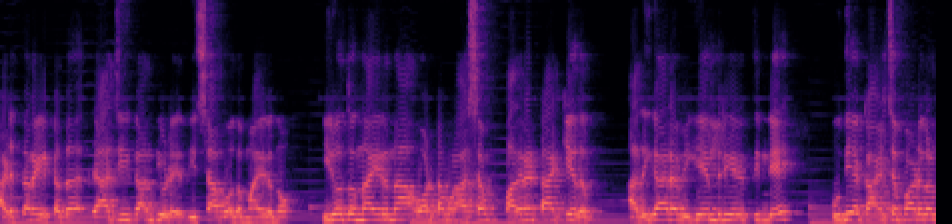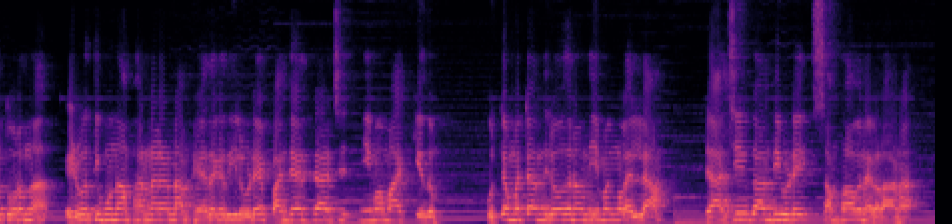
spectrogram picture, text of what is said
അടിത്തറയിട്ടത് രാജീവ് ഗാന്ധിയുടെ ദിശാബോധമായിരുന്നു. ഇരുപത്തൊന്നായിരുന്ന വോട്ടവകാശം പതിനെട്ടാക്കിയതും അധികാര വികേന്ദ്രീകരണത്തിന്റെ പുതിയ കാഴ്ചപ്പാടുകൾ തുറന്ന് എഴുപത്തിമൂന്നാം ഭരണഘടനാ ഭേദഗതിയിലൂടെ പഞ്ചായത്ത് രാജ് നിയമമാക്കിയതും കുറ്റമറ്റ നിരോധന നിയമങ്ങളെല്ലാം രാജീവ് ഗാന്ധിയുടെ സംഭാവനകളാണ്.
